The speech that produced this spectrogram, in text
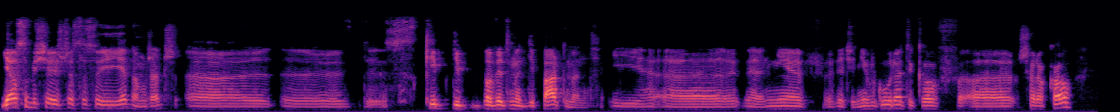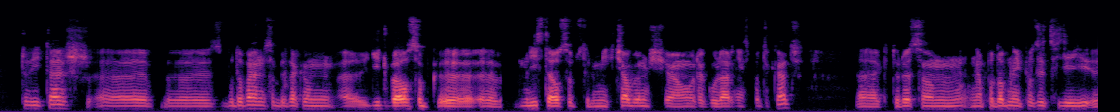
Ja osobiście jeszcze stosuję jedną rzecz. E, e, skip, powiedzmy, department i e, nie, w, wiecie, nie w górę, tylko w szeroko. Czyli też zbudowałem sobie taką liczbę osób, listę osób, z którymi chciałbym się regularnie spotykać które są na podobnej pozycji e,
